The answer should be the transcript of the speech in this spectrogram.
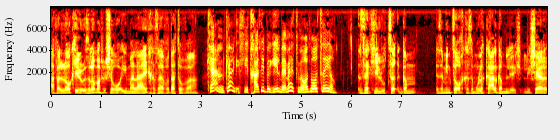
אבל לא כאילו זה לא משהו שרואים עלייך אז זה עבודה טובה כן כן כי התחלתי בגיל באמת מאוד מאוד צעיר. זה כאילו גם איזה מין צורך כזה מול הקהל גם להיש- להישאר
